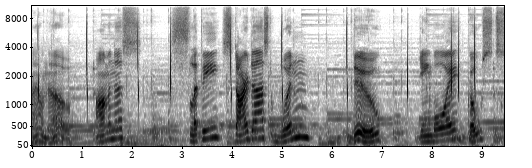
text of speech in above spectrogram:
I don't know. Ominous? Slippy? Stardust? Wooden? Do? Game Boy? Ghosts?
